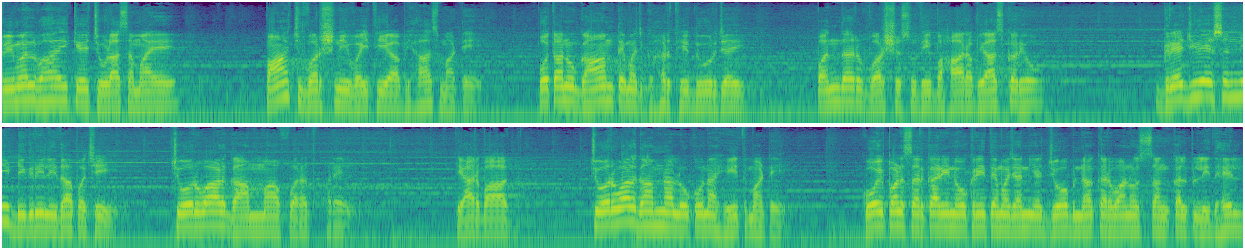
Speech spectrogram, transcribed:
વિમલભાઈ કે ચુડાસમાએ પાંચ વર્ષની વયથી અભ્યાસ માટે પોતાનું ગામ તેમજ ઘરથી દૂર જઈ પંદર વર્ષ સુધી બહાર અભ્યાસ કર્યો. ગ્રેજ્યુએશનની ડિગ્રી લીધા પછી ચોરવાડ ગામમાં પરત ફરેલ. ત્યારબાદ ચોરવાડ ગામના લોકોના હિત માટે કોઈ પણ સરકારી નોકરી તેમજ અન્ય જોબ ન કરવાનો સંકલ્પ લીધેલ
